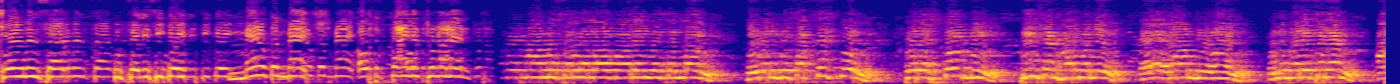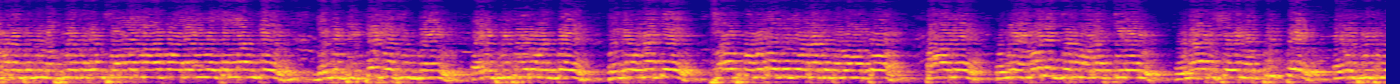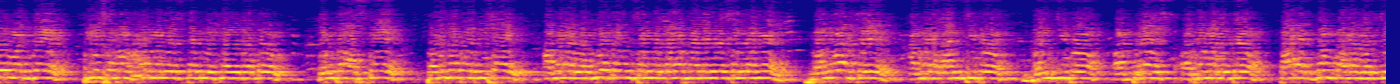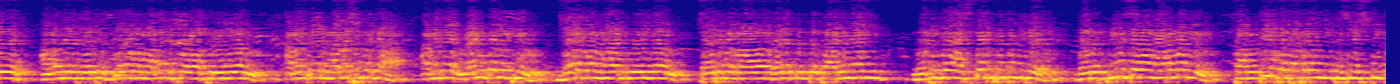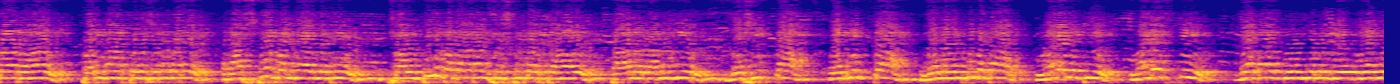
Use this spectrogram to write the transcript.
Chairman sir to felicitate man of the match of the final tournament. Muhammad sallallahu alaihi wasallam, they will be successful to restore the peace and harmony around the world. উনি বলেছিলেন, আমরা যদি নবী করিম সাল্লাল্লাহু আলাইহি ওয়াসাল্লামকে যদি dictatorship দেয় এই পৃথিবীর মধ্যে যদি ওনাকে, সব ক্ষমতা যদি ওনাকে দেওয়া হতো, তাহলে উনি এমন একজন মানব ছিলেন ওনার সেই নেতৃত্বে এই পৃথিবীর মধ্যে পিস এবং হারমোনি এস্টাবলিশ হয়ে যেত কিন্তু আজকে পরিবারের বিষয় আমরা নবী করিম সাল্লাল্লাহু আলাইহি ওয়াসাল্লামের ছেড়ে আমরা লাঞ্ছিত, বঞ্চিত অপ্রেস অপমানিত, তার একদম কারণ হচ্ছে আমাদের যেহেতু যেরকম আদর্শ হওয়া প্রয়োজন আমাদের মানসিকতা, আমাদের মেন্টালিটি যেরকম হওয়ার প্রয়োজন সেরকম আমরা ধরে তুলতে পারি নাই। গতিকে আজকের পৃথিবীতে যেন পিস এবং হারমোনি শান্তির বাতাবরণ যদি সৃষ্টি করা হয় পরিবার থেকে শুরু করে রাষ্ট্রীয় পর্যায়ে যদি শান্তির বাতাবরণ সৃষ্টি করতে হয়, তাহলে নবীজির যে শিক্ষা বিদ্যা যে নৈতিকতার মডেলিটি, মডেস্টি, যে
